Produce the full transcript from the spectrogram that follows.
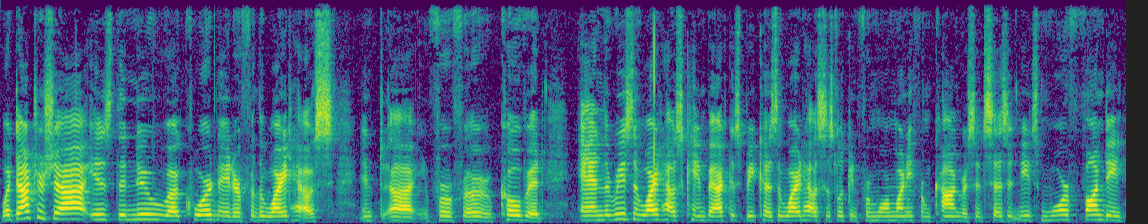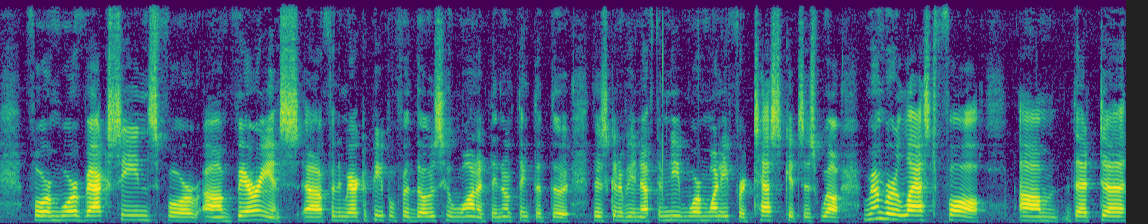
Well, Dr. Jha is the new uh, coordinator for the White House in, uh, for, for COVID. And the reason the White House came back is because the White House is looking for more money from Congress. It says it needs more funding for more vaccines for um, variants uh, for the American people, for those who want it. They don't think that the, there's going to be enough. They need more money for test kits as well. Remember last fall, um, that uh,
